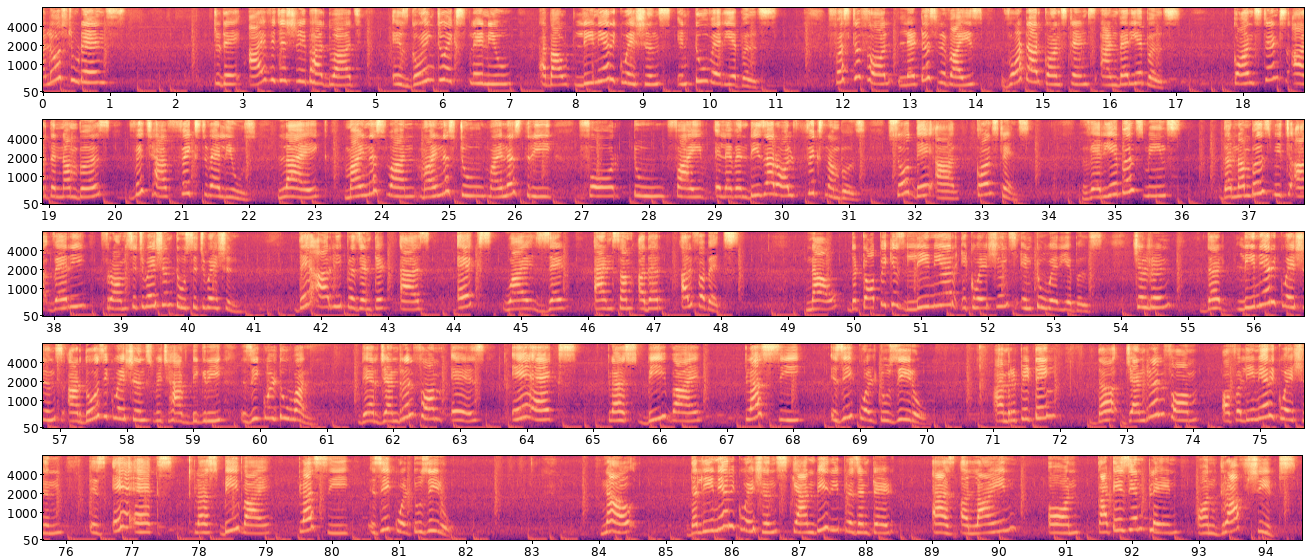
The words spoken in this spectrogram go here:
Hello students. Today I Vijayshri Bhardwaj is going to explain you about linear equations in two variables. First of all, let us revise what are constants and variables. Constants are the numbers which have fixed values like minus 1, minus 2, minus 3, 4, 2, 5, 11. These are all fixed numbers. So they are constants. Variables means the numbers which are vary from situation to situation. They are represented as X, Y, Z and some other alphabets. Now the topic is linear equations in two variables. Children, the linear equations are those equations which have degree is equal to 1. Their general form is ax plus by plus c is equal to 0. I am repeating the general form of a linear equation is ax plus by plus c is equal to 0. Now the linear equations can be represented as a line on Cartesian plane on graph sheets.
